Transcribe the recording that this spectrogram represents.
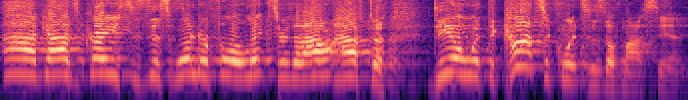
ah, God's grace is this wonderful elixir that I don't have to deal with the consequences of my sin.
